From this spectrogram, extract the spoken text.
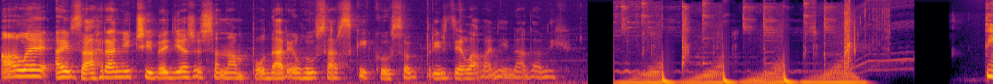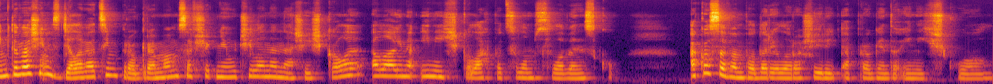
ale aj v zahraničí vedia, že sa nám podaril husársky kúsok pri vzdelávaní nadaných. Týmto vašim vzdelávacím programom sa však neučí len na našej škole, ale aj na iných školách po celom Slovensku. Ako sa vám podarilo rozšíriť aprogen do iných škôl?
